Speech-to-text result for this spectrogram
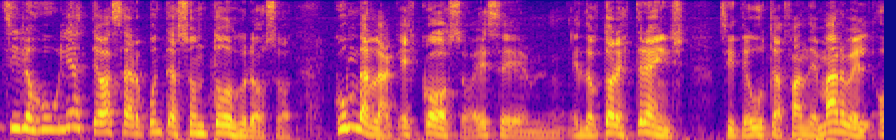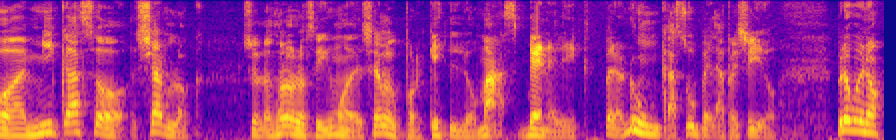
Si los googleas te vas a dar cuenta, son todos grosos. Cumberbatch es coso, es eh, el Doctor Strange, si te gusta fan de Marvel, o en mi caso, Sherlock. Yo nosotros lo seguimos de Sherlock porque es lo más, Benedict, pero nunca supe el apellido. Pero bueno,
